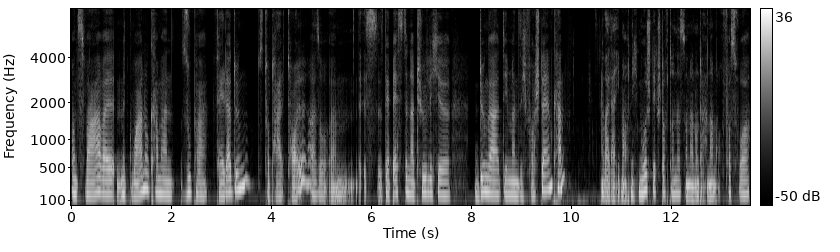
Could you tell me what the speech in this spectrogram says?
Und zwar, weil mit Guano kann man super Felder düngen. Ist total toll. Also ähm, ist der beste natürliche Dünger, den man sich vorstellen kann. Weil da eben auch nicht nur Stickstoff drin ist, sondern unter anderem auch Phosphor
